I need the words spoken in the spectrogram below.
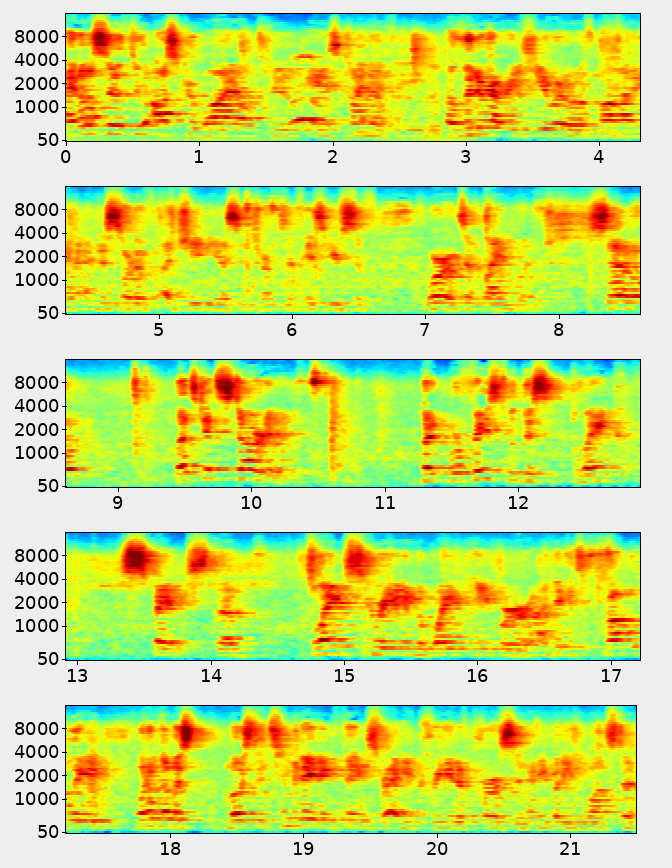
and also through Oscar Wilde, who is kind of a literary hero of mine and just sort of a genius in terms of his use of words and language. So let's get started. But we're faced with this blank space, the blank screen, the white paper. I think it's probably one of the most, most intimidating things for any creative person, anybody who wants to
